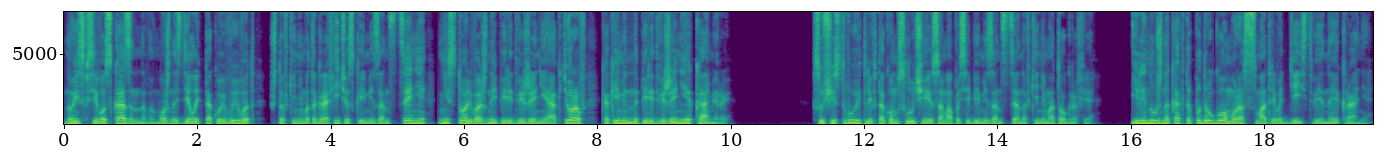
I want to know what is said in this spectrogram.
Но из всего сказанного можно сделать такой вывод, что в кинематографической мизансцене не столь важны передвижения актеров, как именно передвижение камеры. Существует ли в таком случае сама по себе мизансцена в кинематографе? Или нужно как-то по-другому рассматривать действия на экране?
